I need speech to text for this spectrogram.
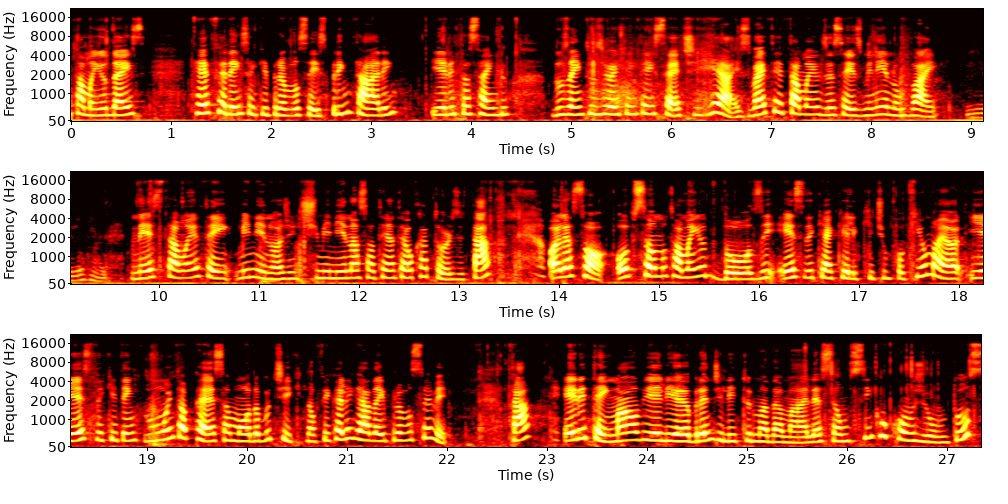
tamanho 10. Referência aqui para vocês printarem. E ele tá saindo 287 reais. Vai ter tamanho 16, menino? Vai. Menino vai. Nesse tamanho tem menino, a gente menina só tem até o 14, tá? Olha só, opção no tamanho 12, esse daqui é aquele kit um pouquinho maior e esse daqui tem muita peça moda boutique, então fica ligado aí pra você ver, tá? Ele tem Malve, Elian, Brandili, Turma da Malha, são cinco conjuntos,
